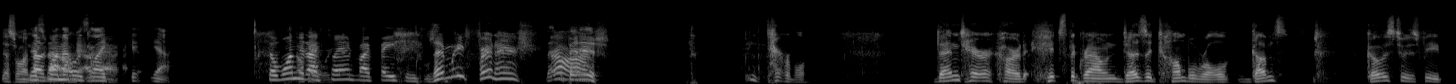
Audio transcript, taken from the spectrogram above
This one. This Oh, one that that was okay, like, yeah. The one that Okay, I we're- slammed my face into. Let me finish. let me finish. Ah. being terrible. Then Tarot Card hits the ground, does a tumble roll, gums, goes to his feet,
